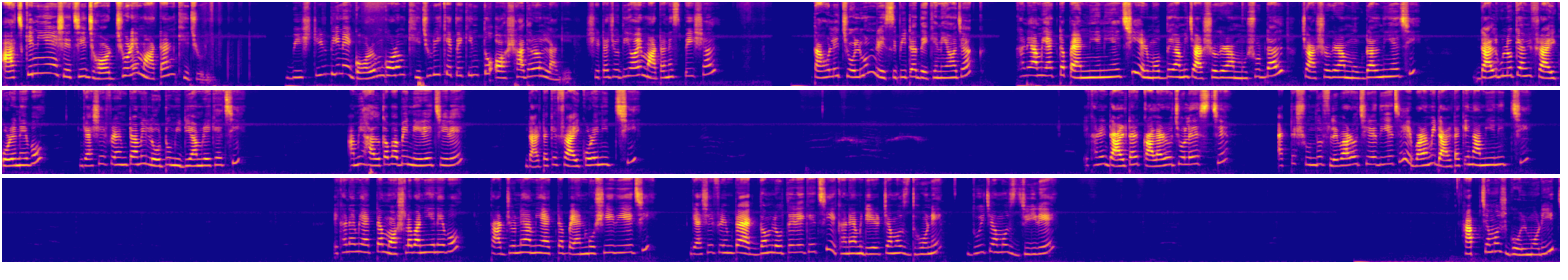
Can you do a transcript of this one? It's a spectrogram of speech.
আজকে নিয়ে এসেছি ঝরঝরে মাটান খিচুড়ি। বৃষ্টির দিনে গরম গরম খিচুড়ি খেতে কিন্তু অসাধারণ লাগে। সেটা যদি হয় মাটন স্পেশাল। তাহলে চলুন রেসিপিটা দেখে নেওয়া যাক। এখানে আমি একটা প্যান নিয়ে নিয়েছি। এর মধ্যে আমি চারশো গ্রাম মুসুর ডাল, চারশো গ্রাম মুগ ডাল নিয়েছি। ডালগুলোকে আমি ফ্রাই করে নেব। গ্যাসের ফ্লেমটা আমি লো টু মিডিয়াম রেখেছি। আমি হালকাভাবে নেড়ে চেড়ে ডালটাকে ফ্রাই করে নিচ্ছি। এখানে ডালটার কালারও চলে এসছে, একটা সুন্দর ফ্লেভারও ছেড়ে দিয়েছে, এবার আমি ডালটাকে নামিয়ে নিচ্ছি। এখানে আমি একটা মশলা বানিয়ে নেব, তার জন্য আমি একটা প্যান বসিয়ে দিয়েছি। গ্যাসের ফ্লেমটা একদম লোতে রেখেছি। এখানে আমি দেড় চামচ ধনে, দুই চামচ জিরে। হাফ চামচ গোলমরিচ।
